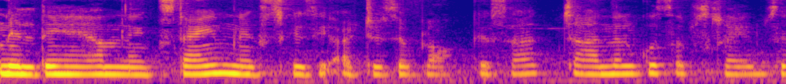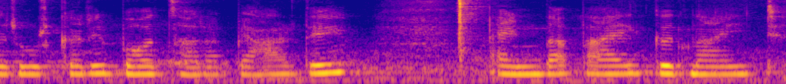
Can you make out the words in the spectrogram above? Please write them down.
मिलते हैं हम नेक्स्ट टाइम नेक्स्ट किसी अच्छे से ब्लॉग के साथ। चैनल को सब्सक्राइब ज़रूर करें, बहुत सारा प्यार दें। And bye bye good night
